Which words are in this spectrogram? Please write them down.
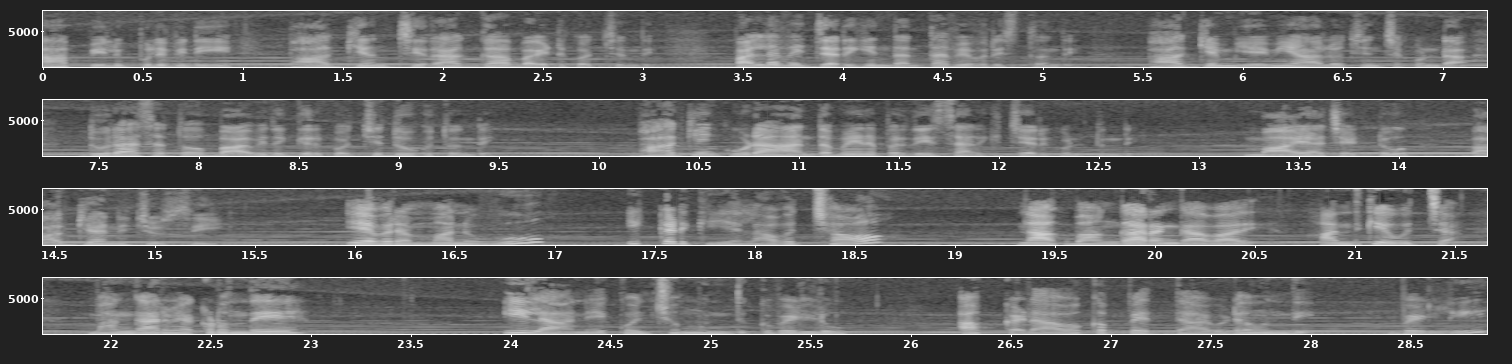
ఆ పిలుపులు విని భాగ్యం చిరాగ్గా బయటకొచ్చింది. పల్లవి జరిగిందంతా వివరిస్తుంది. భాగ్యం ఏమీ ఆలోచించకుండా దురాశతో బావి దగ్గరకు వచ్చి దూకుతుంది. భాగ్యం కూడా అందమైన ప్రదేశానికి చేరుకుంటుంది. మాయా చెట్టు భాగ్యాన్ని చూసి ఎవరమ్మా నువ్వు? ఇక్కడికి ఎలా వచ్చావు? నాకు బంగారం కావాలి. అందుకే వచ్చా. బంగారం ఎక్కడుంది? ఇలానే కొంచెం ముందుకు వెళ్ళు. అక్కడ ఒక పెద్ద ఆవిడ ఉంది. వెళ్ళి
